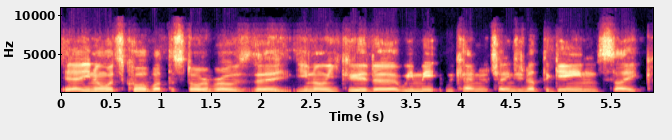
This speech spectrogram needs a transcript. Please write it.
Yeah, you know what's cool about the store, bros? That you know you could uh, we make we kind of changing up the games like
